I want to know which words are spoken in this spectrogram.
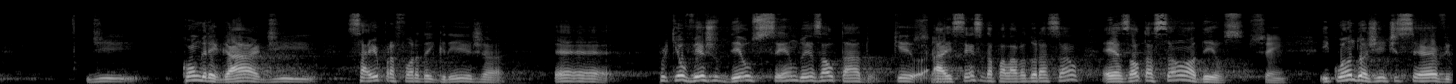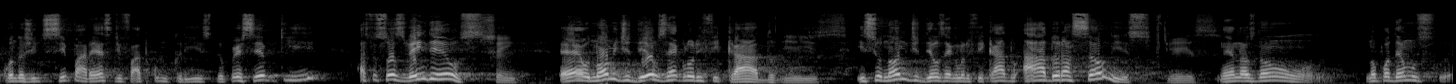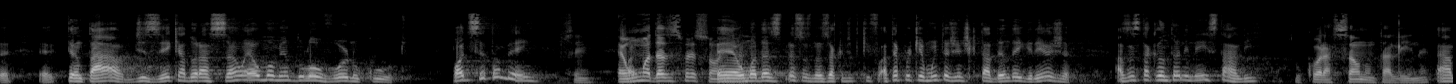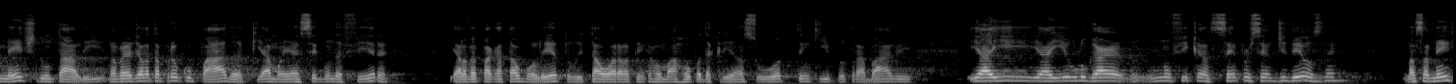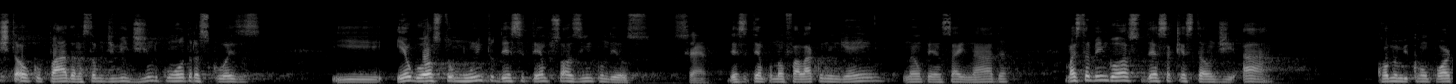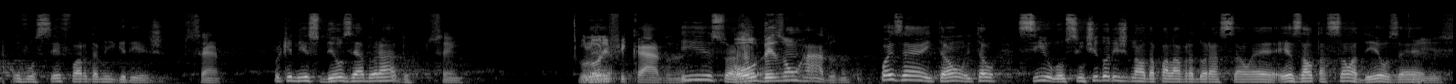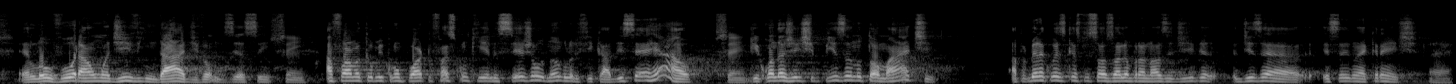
de congregar, de sair para fora da igreja. É, porque eu vejo Deus sendo exaltado. Porque Sim. a essência da palavra adoração é exaltação a Deus. Sim. E quando a gente serve, quando a gente se parece de fato com Cristo, eu percebo que as pessoas veem Deus. Sim. É, o nome de Deus é glorificado. Isso. E se o nome de Deus é glorificado, há adoração nisso. Isso. Né? Nós não, não podemos é, é, tentar dizer que a adoração é o momento do louvor no culto. Pode ser também. Sim. É uma das expressões. É né? uma das expressões, mas eu acredito que. Até porque muita gente que está dentro da igreja, às vezes está cantando e nem está ali. O coração não está ali, né? A mente não está ali. Na verdade, ela está preocupada que amanhã é segunda-feira e ela vai pagar tal boleto e tal hora ela tem que arrumar a roupa da criança, o outro tem que ir para o trabalho. E e aí, aí o lugar não fica 100% de Deus, né? Nossa mente está ocupada, nós estamos dividindo com outras coisas. E eu gosto muito desse tempo sozinho com Deus. Certo. Desse tempo não falar com ninguém, não pensar em nada. Mas também gosto dessa questão de, ah, como eu me comporto com você fora da minha igreja. Certo. Porque nisso Deus é adorado. Sim. Glorificado, né? Isso. é. Ou desonrado, né? Pois é, então, então, se o sentido original da palavra adoração é exaltação a Deus, é, é louvor a uma divindade, vamos dizer assim, Sim, a forma que eu me comporto faz com que ele seja ou não glorificado. Isso é real. sim. Porque quando a gente pisa no tomate, a primeira coisa que as pessoas olham para nós e diga, diz é: esse aí não é crente, É.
